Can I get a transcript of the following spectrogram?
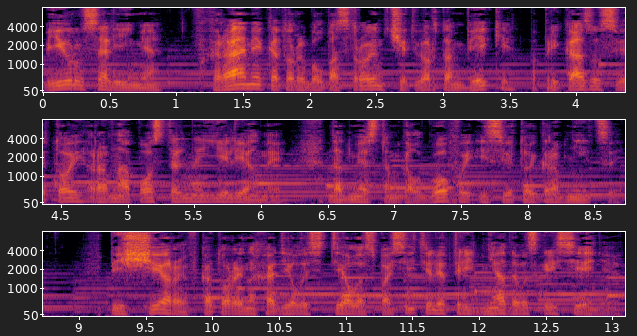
в Иерусалиме, в храме, который был построен в IV веке по приказу святой равноапостольной Елены над местом Голгофы и святой гробницы, пещеры, в которой находилось тело Спасителя три дня до воскресения,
